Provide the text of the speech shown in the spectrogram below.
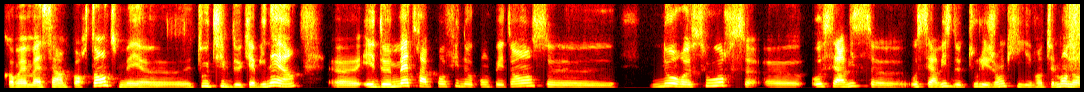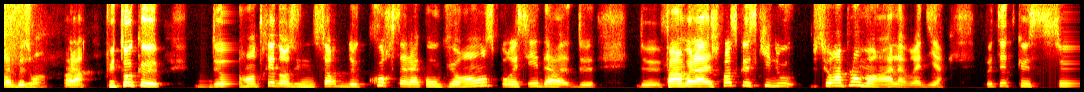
quand même assez importante, mais tout type de cabinet, hein, et de mettre à profit nos compétences nos ressources au, service, au service de tous les gens qui éventuellement en auraient besoin. Voilà. Plutôt que de rentrer dans une sorte de course à la concurrence pour essayer de... Enfin voilà, je pense que ce qui nous... Sur un plan moral, à vrai dire, peut-être que ce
